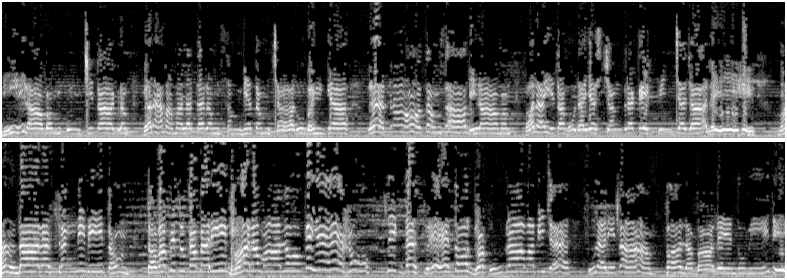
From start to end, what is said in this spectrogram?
नीलाभम् कुञ्चिताग्रम् गरममलतरम् संयतम् चारुभङ्क्या रत्नोतम् साभिरामम् बलयितमुदयश्चन्द्रकैः पिञ्च जालैः मन्दारस्रङ्निवीतम् तवपि तु कबरी भारमालोकयेषु स्निग्धस्वेतो च सुललिताम् फलबालेन्दुवीदे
